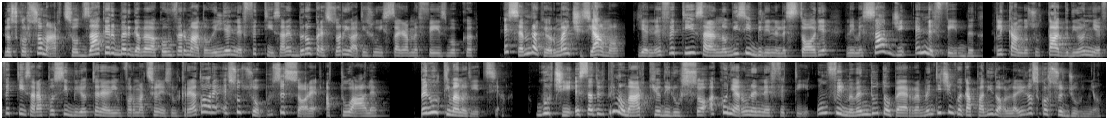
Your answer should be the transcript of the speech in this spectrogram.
Lo scorso marzo Zuckerberg aveva confermato che gli NFT sarebbero presto arrivati su Instagram e Facebook. E sembra che ormai ci siamo. Gli NFT saranno visibili nelle storie, nei messaggi e nel feed. Cliccando sul tag di ogni NFT sarà possibile ottenere informazioni sul creatore e sul suo possessore attuale. Penultima notizia. Gucci è stato il primo marchio di lusso a coniare un NFT, un film venduto per 25k di dollari lo scorso giugno.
